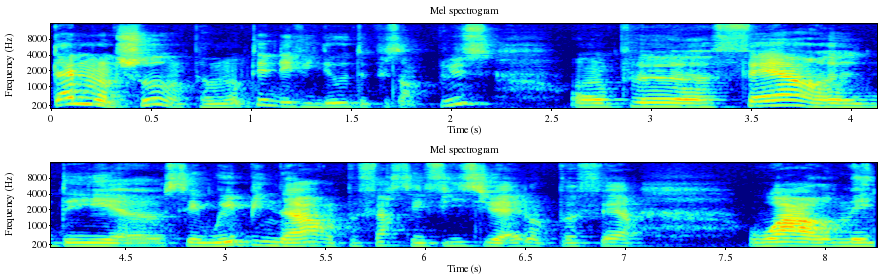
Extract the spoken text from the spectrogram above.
tellement de choses. On peut monter des vidéos de plus en plus. On peut faire euh, des, ces webinars, on peut faire ces visuels, on peut faire, waouh, mais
